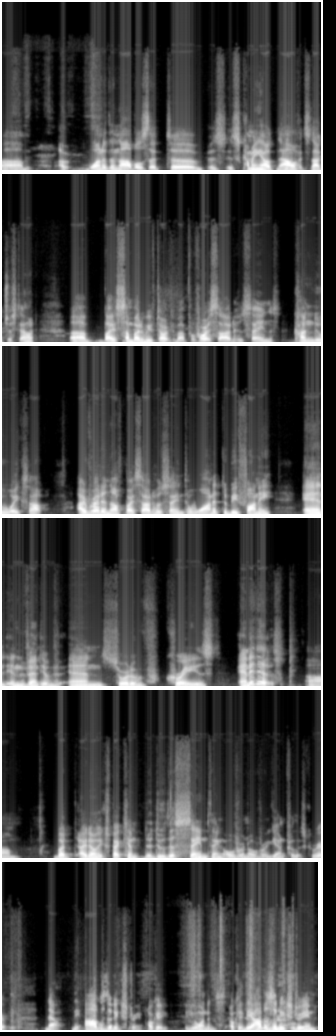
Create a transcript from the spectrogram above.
um, uh, one of the novels that uh, is is coming out now, if it's not just out, uh, by somebody we've talked about before, Saad Hossain's Kundo Wakes Up. I've read enough by Saad Hossain to want it to be funny and inventive and sort of crazed, and it is. Um, but I don't expect him to do this same thing over and over again for this career. Now, the opposite extreme. Okay, you wanted. Okay, the opposite extreme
